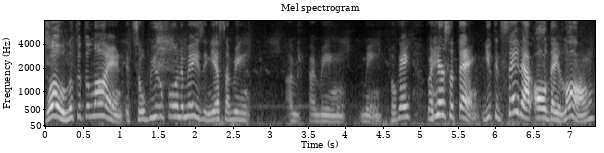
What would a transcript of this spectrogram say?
Whoa, look at the lion. It's so beautiful and amazing. Yes, I'm being I'm, I'm being mean, okay? But here's the thing you can say that all day long.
